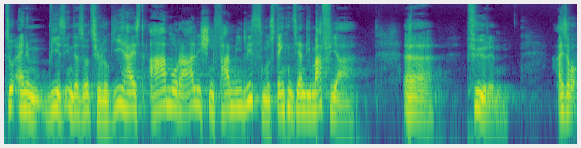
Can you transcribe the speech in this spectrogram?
zu einem, wie es in der Soziologie heißt, amoralischen Familismus, denken Sie an die Mafia, äh, führen. Also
